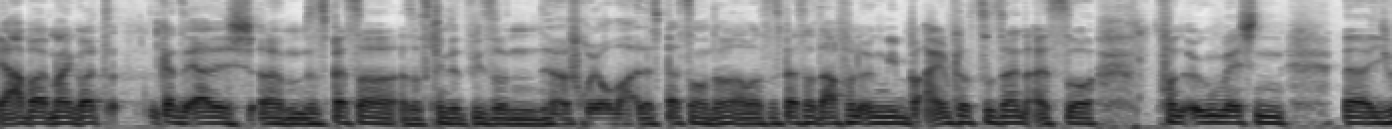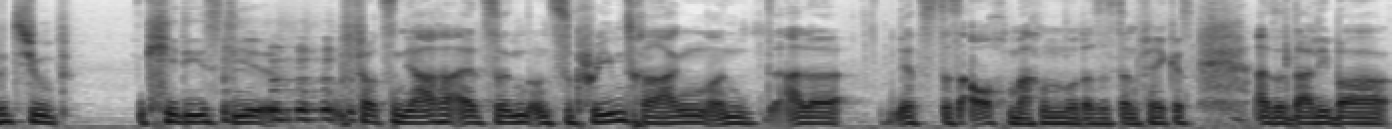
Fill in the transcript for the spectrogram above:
Ja, aber mein Gott, ganz ehrlich, ähm, es ist besser, also es klingt jetzt wie so ein, ja, früher war alles besser, ne? aber es ist besser davon irgendwie beeinflusst zu sein, als so von irgendwelchen äh, YouTube-Kiddies, die 14 Jahre alt sind und Supreme tragen und alle jetzt das auch machen, nur dass es dann fake ist. Also da lieber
